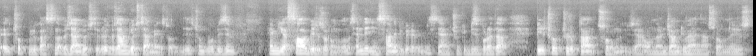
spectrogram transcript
e, çok büyük aslında özen gösteriyoruz. Özen göstermek zorundayız. Çünkü bu bizim hem yasal bir zorunluluğumuz hem de insani bir görevimiz. Yani çünkü biz burada birçok çocuktan sorumluyuz. Yani onların can güveninden sorumluyuz.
